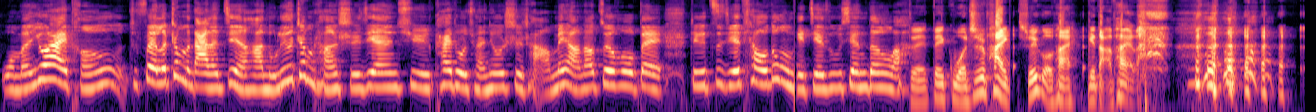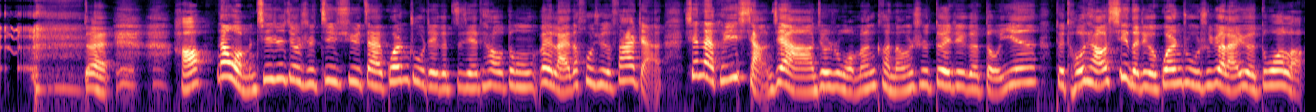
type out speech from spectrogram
我们优爱腾就费了这么大的劲哈，努力了这么长时间去开拓全球市场，没想到最后被这个字节跳动给捷足先登了。对，被果汁派、水果派给打败了。对，好，那我们其实就是继续在关注这个字节跳动未来的后续的发展。现在可以想见啊，就是我们可能是对这个抖音、对头条系的这个关注是越来越多了。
